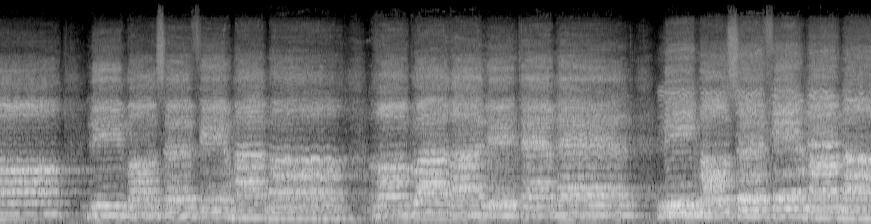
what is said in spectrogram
Mama.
